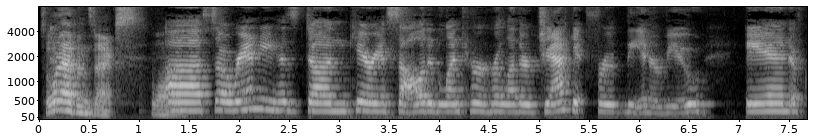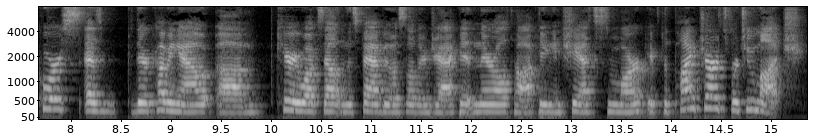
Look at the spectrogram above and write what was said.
So what happens next? Uh, so Randi has done Kerry a solid and lent her her leather jacket for the interview. And of course, as they're coming out, um, Kerry walks out in this fabulous leather jacket, and they're all talking. And she asks Mark if the pie charts were too much.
